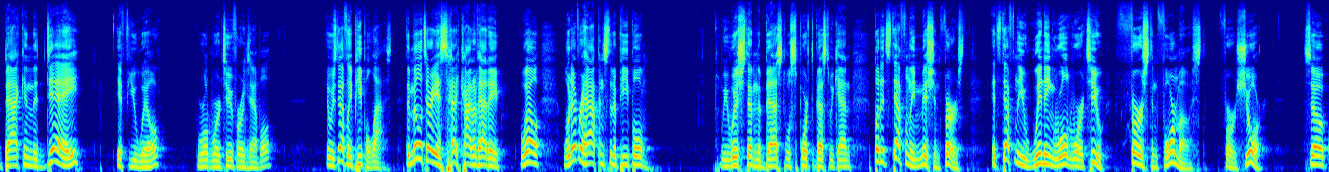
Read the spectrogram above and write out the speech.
Back in the day, if you will, World War II, for example, it was definitely people last. The military has kind of had a, well, whatever happens to the people, we wish them the best. We'll support the best we can. But it's definitely mission first. It's definitely winning World War II first and foremost, for sure. So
